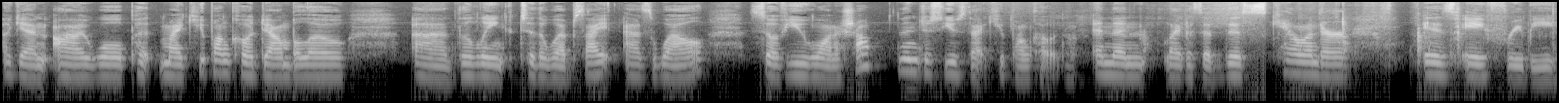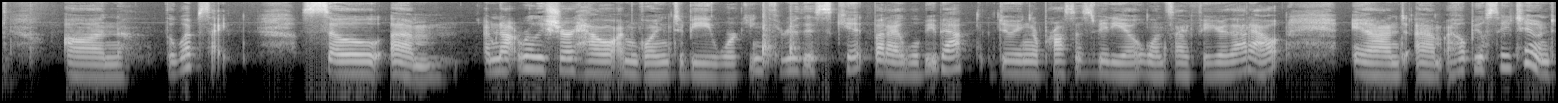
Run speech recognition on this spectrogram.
again, I will put my coupon code down below uh, the link to the website as well. So if you want to shop, then just use that coupon code. And then, like I said, this calendar is a freebie on the website. So um, I'm not really sure how I'm going to be working through this kit, but I will be back doing a process video once I figure that out. And um, I hope you'll stay tuned.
